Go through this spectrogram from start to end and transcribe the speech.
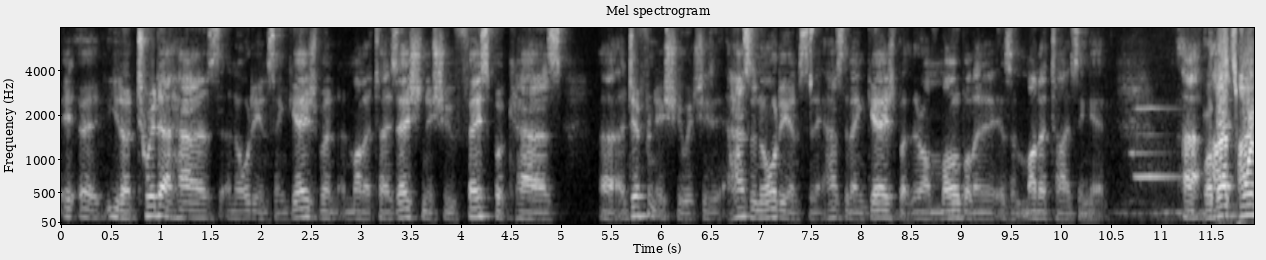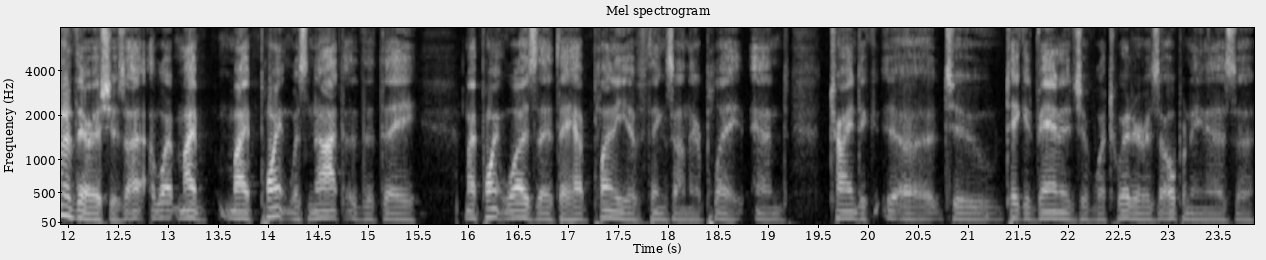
it, uh, you know Twitter has an audience engagement and monetization issue. Facebook has uh, a different issue, which is it has an audience and it has them engaged, but they're on mobile and it isn't monetizing it. Uh, Well, that's I- one of their issues. I, what my my point was not that they My point was that they have plenty of things on their plate, and trying to uh, to take advantage of what Twitter is opening as a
